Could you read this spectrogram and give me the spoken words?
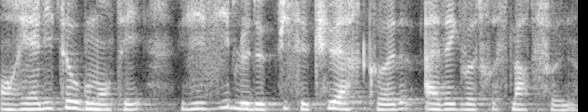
en réalité augmentée, visible depuis ce QR code avec votre smartphone.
